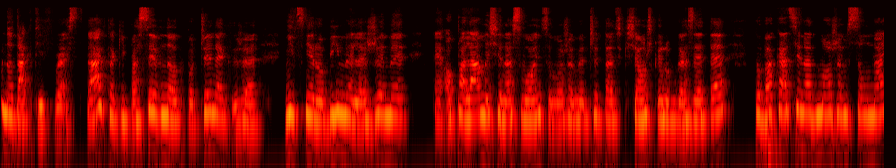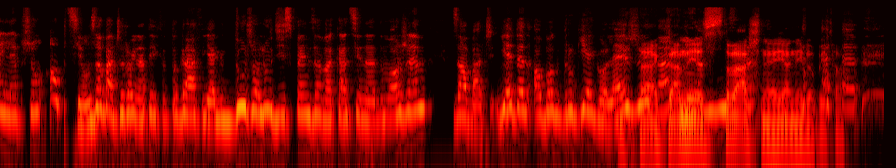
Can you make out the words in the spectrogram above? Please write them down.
Not active rest, tak? Taki pasywny odpoczynek, że nic nie robimy, leżymy, e, opalamy się na słońcu, możemy czytać książkę lub gazetę, to wakacje nad morzem są najlepszą opcją. Zobacz, Roy, na tej fotografii, jak dużo ludzi spędza wakacje nad morzem. Zobacz, jeden obok drugiego leży. Tak, tak? dla Nie mnie jest straszne, ja nie lubię to.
